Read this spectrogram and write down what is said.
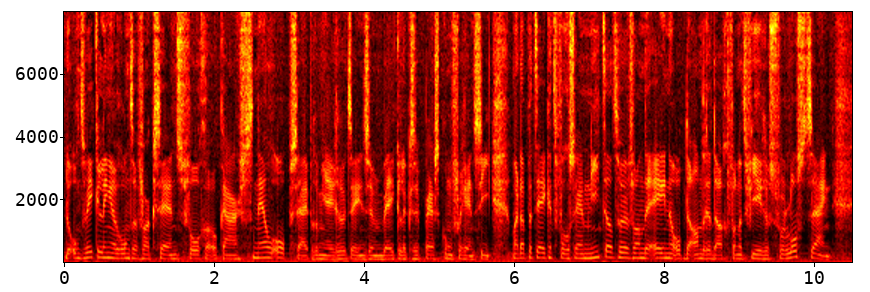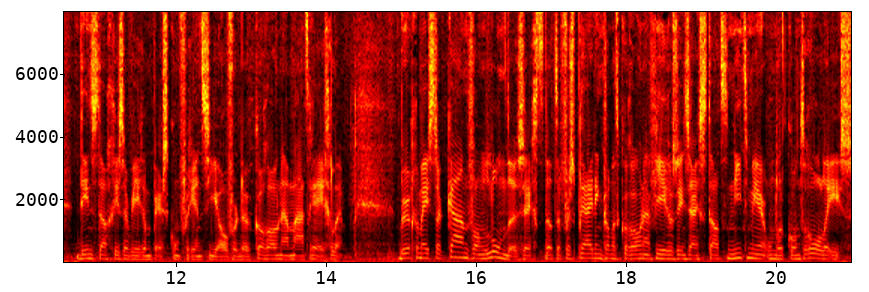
De ontwikkelingen rond de vaccins volgen elkaar snel op, zei premier Rutte in zijn wekelijkse persconferentie. Maar dat betekent volgens hem niet dat we van de ene op de andere dag van het virus verlost zijn. Dinsdag is er weer een persconferentie over de coronamaatregelen. Burgemeester Kaan van Londen zegt dat de verspreiding van het coronavirus in zijn stad niet meer onder controle is.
